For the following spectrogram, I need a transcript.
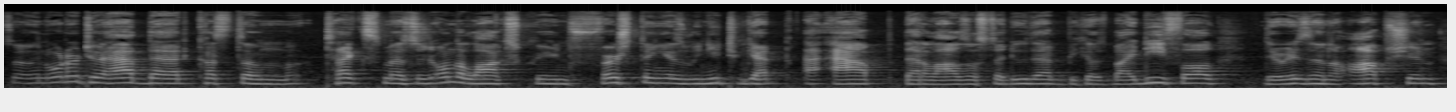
So in order to add that custom text message on the lock screen, first thing is we need to get an app that allows us to do that because by default, there isn't an option.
